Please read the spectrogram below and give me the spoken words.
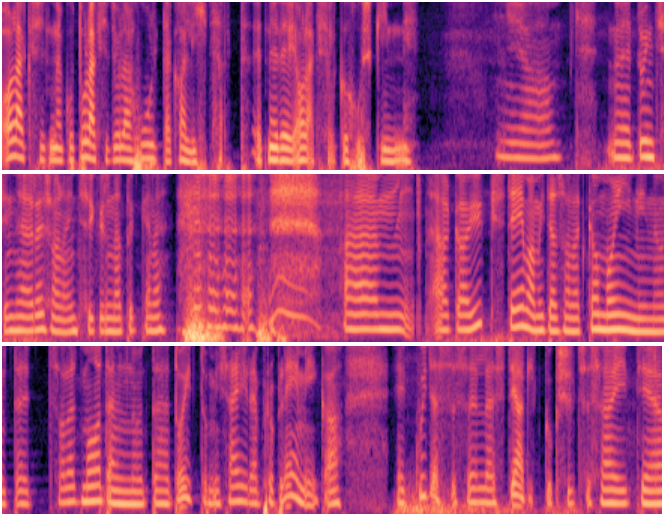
oleksid nagu, tuleksid üle huulte ka lihtsalt, et need ei oleks seal kõhus kinni. jaa, tundsin resonantsi küll natukene um,. aga üks teema, mida sa oled ka maininud, et sa oled maadelnud äh, toitumishäire probleemiga, et kuidas sa sellest teadlikuks üldse said ja,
